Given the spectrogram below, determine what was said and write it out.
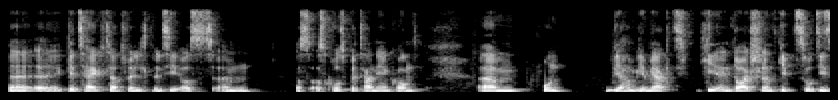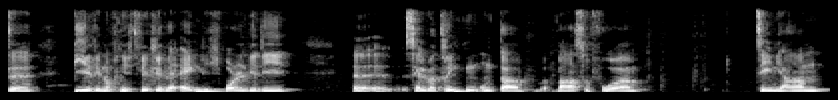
äh, äh, gezeigt hat, weil, weil sie aus, ähm, aus, aus Großbritannien kommt. Ähm, und wir haben gemerkt, hier in Deutschland gibt es so diese Biere noch nicht wirklich, weil eigentlich wollen wir die äh, selber trinken und da war so vor zehn Jahren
